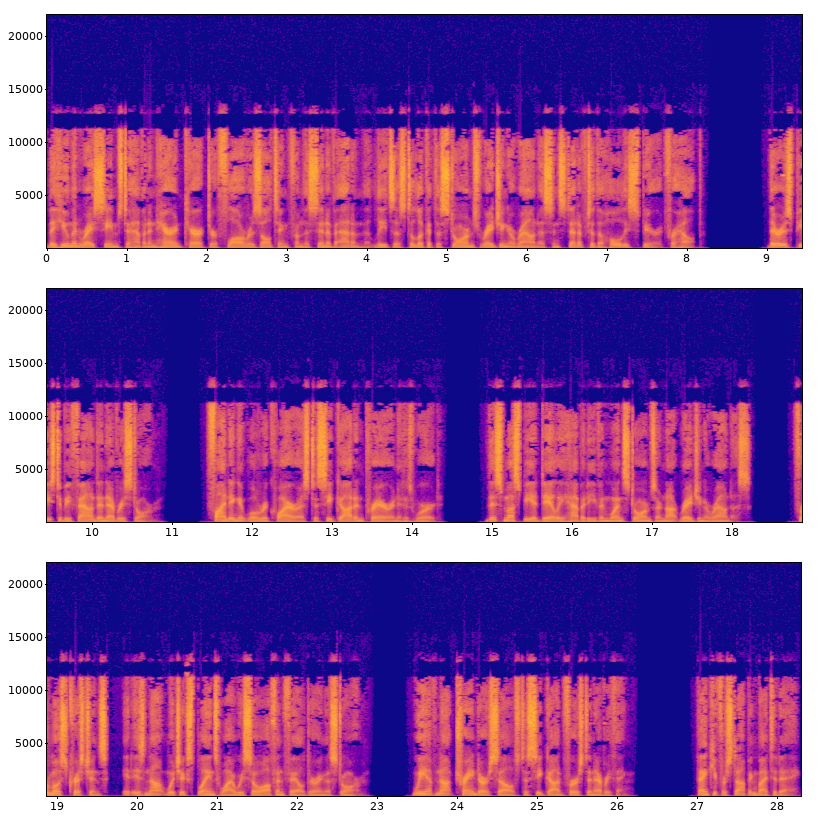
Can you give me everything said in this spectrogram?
The human race seems to have an inherent character flaw resulting from the sin of Adam that leads us to look at the storms raging around us instead of to the Holy Spirit for help. There is peace to be found in every storm. Finding it will require us to seek God in prayer and in His Word. This must be a daily habit even when storms are not raging around us. For most Christians, it is not which explains why we so often fail during a storm. We have not trained ourselves to seek God first in everything. Thank you for stopping by today.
